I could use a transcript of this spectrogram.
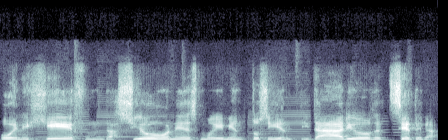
ONG, fundaciones, movimientos identitarios, etc.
